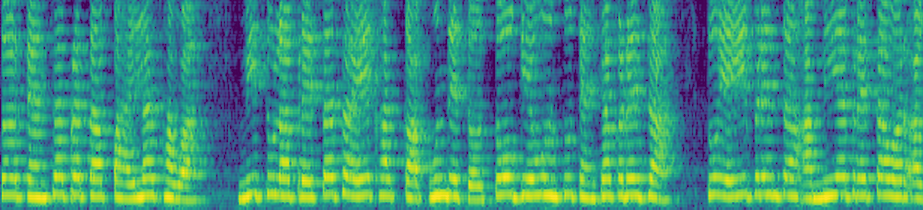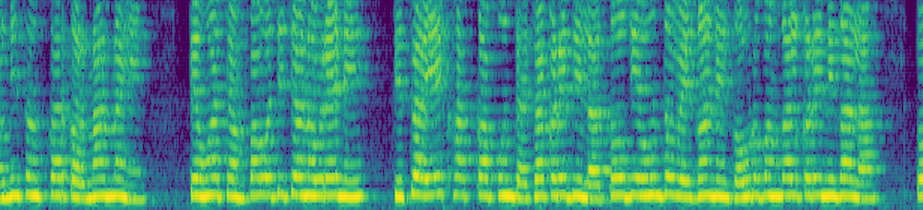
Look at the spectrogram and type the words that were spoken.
तर त्यांचा प्रताप पाहायलाच हवा. मी तुला प्रेताचा एक हात कापून देतो तो घेऊन तू त्यांच्याकडे जा. तू येईपर्यंत आम्ही या प्रेतावर अग्निसंस्कार करणार नाही. तेव्हा चंपावतीच्या नवऱ्याने तिचा एक हात कापून त्याच्याकडे दिला. तो घेऊन तो वेगाने गौड बंगालकडे निघाला. तो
